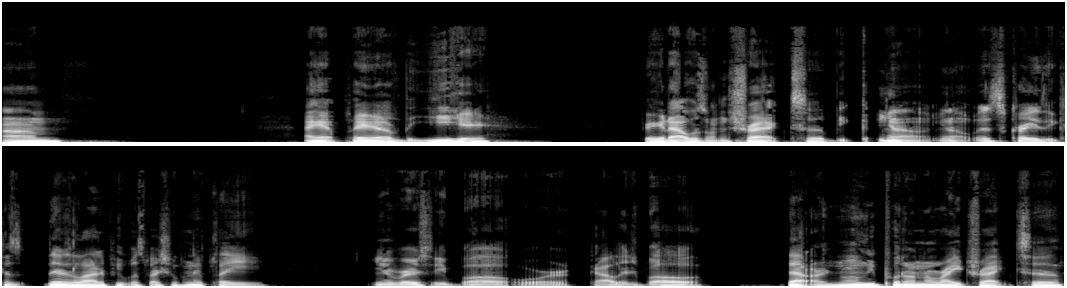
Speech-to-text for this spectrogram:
Um, I got Player of the Year figured I was on track to be, you know, you know, it's crazy because there's a lot of people, especially when they play university ball or college ball, that are normally put on the right track to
